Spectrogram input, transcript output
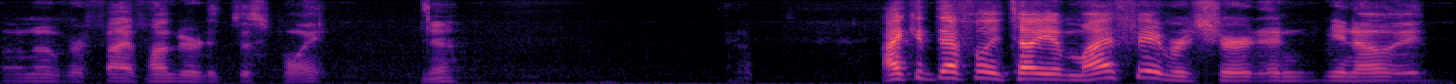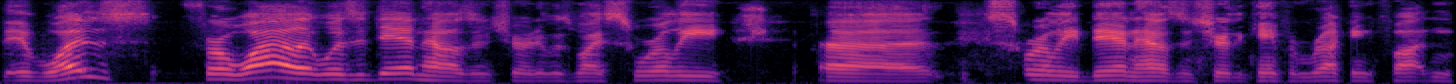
I'm over 500 at this point. Yeah. I could definitely tell you my favorite shirt, and you know, it, it was for a while. It was a Danhausen shirt. It was my swirly uh, swirly Danhausen shirt that came from Rucking Fountain.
